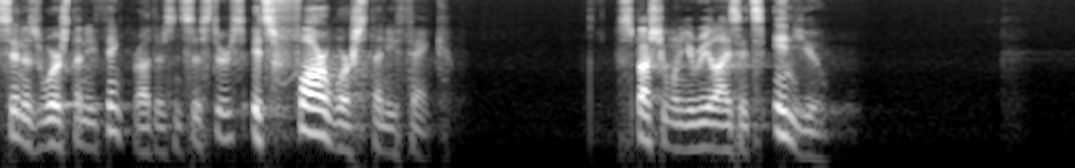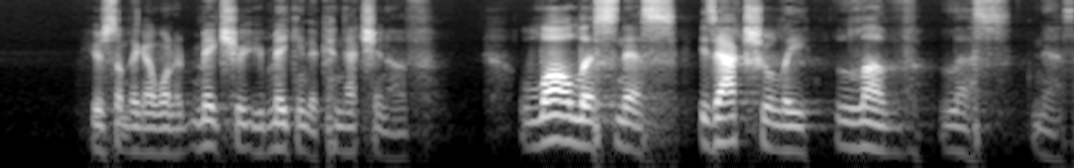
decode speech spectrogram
Sin is worse than you think, brothers and sisters. It's far worse than you think, especially when you realize it's in you. Here's something I want to make sure you're making the connection of lawlessness is actually lovelessness.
